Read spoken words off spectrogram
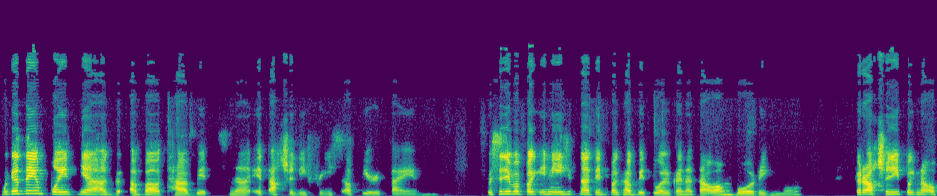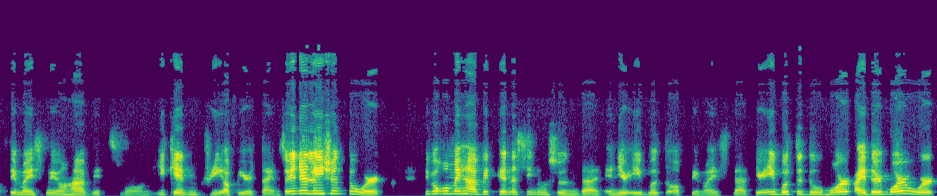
maganda yung point niya ag- about habits na it actually frees up your time. Kasi di ba pag iniisip natin pag habitual ka na tao, ang boring mo. Pero actually, pag na-optimize mo yung habits mo, you can free up your time. So in relation to work, di ba kung may habit ka na sinusundan and you're able to optimize that, you're able to do more, either more work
